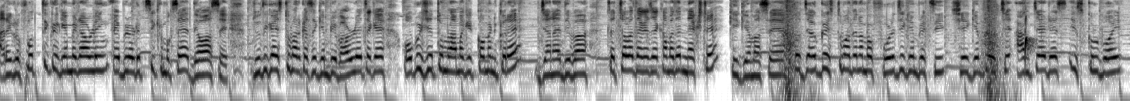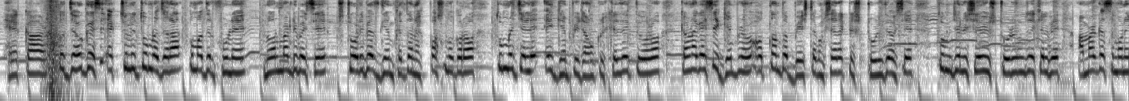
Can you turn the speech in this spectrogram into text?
আর এগুলো প্রত্যেকটা গেমের ডাউনলিং এই ভিডিও ডিসক্রিপশন বক্সে দেওয়া আছে। যদি গাইজ তোমার কাছে গেমটি ভালো লেগে থাকে, অবশ্যই তোমরা আমাকে কমেন্ট করে জানাই দিবা। তো চলো দেখা যাক আমাদের নেক্সটে কি গেম আছে। তো যাই হোক গাইজ তোমাদের নাম্বার ফোরে যে গেম দেখছি, সেই গেমটা হচ্ছে আনচাইডেস স্কুল বয় হ্যাকার তো যাই হোক গাইজ অ্যাকচুয়ালি তোমরা যারা তোমাদের ফোনে নর্মাল ডিভাইসে স্টোরি বেস গেম খেলতে অনেক পছন্দ করো, তোমরা চাইলে এই গেমটি ডাউনলোড করে খেলে দেখতে পারো। কেননা গাইছে এই গেমটি অত্যন্ত বেস্ট এবং সেরা একটা স্টোরি দেওয়া হয়েছে। তুমি যদি সেই স্টোরি অনুযায়ী খেলবে, আমার কাছে মনে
